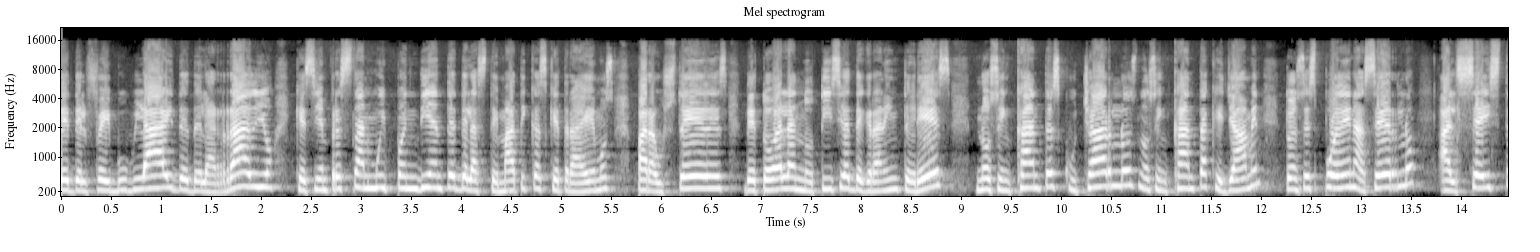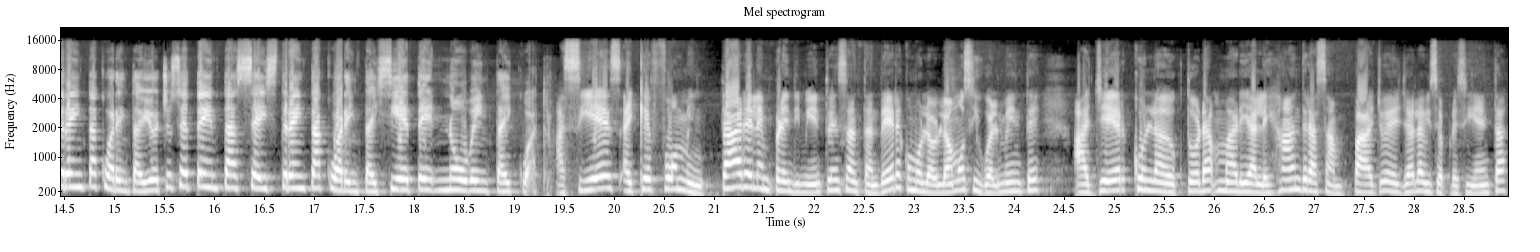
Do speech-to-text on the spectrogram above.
desde el Facebook Live, desde la radio, que siempre están muy pendientes de las temáticas que traemos para ustedes, de todas las noticias de gran interés. Nos encanta escucharlos, nos encanta que llamen, entonces pueden hacerlo al 630 4870 630 4794. Así es, hay que fomentar el emprendimiento en Santander, como lo hablamos igualmente ayer con la doctora María Alejandra Zampayo, ella la vicepresidenta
